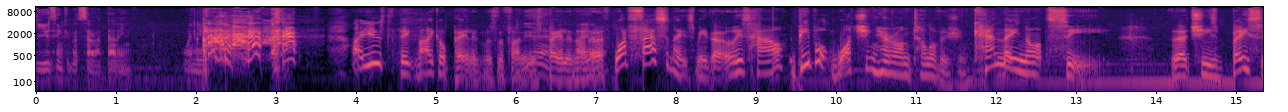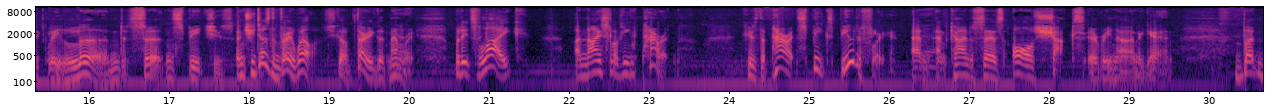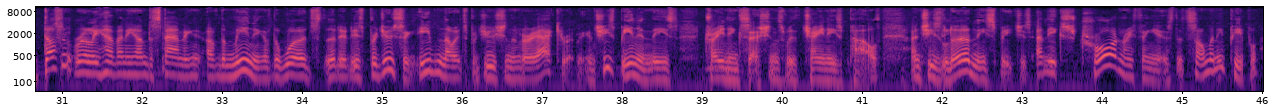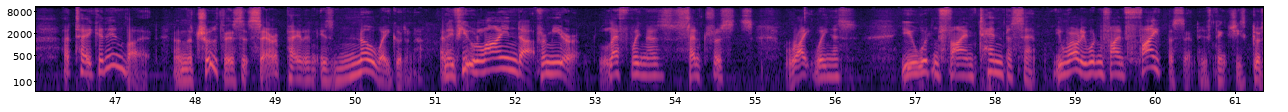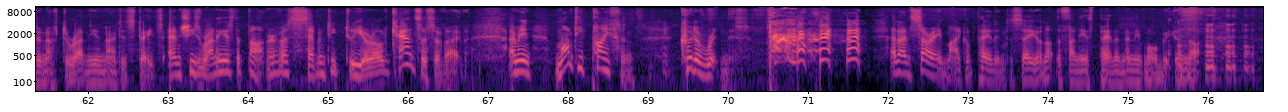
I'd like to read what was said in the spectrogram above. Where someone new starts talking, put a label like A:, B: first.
A: do you think about Sarah Palin when you?
B: I used to think Michael Palin was the funniest
A: Yeah,
B: Palin on earth. What fascinates me, though, is how people watching her on television can they not see that she's basically learned certain speeches, and she does them very well. She's got a very good memory, but it's like a nice-looking parrot. Because the parrot speaks beautifully and, and kind of says all shucks every now and again but doesn't really have any understanding of the meaning of the words that it is producing, even though it's producing them very accurately. And she's been in these training sessions with Cheney's pals, and she's learned these speeches. And the extraordinary thing is that so many people are taken in by it. And the truth is that Sarah Palin is no way good enough. And if you lined up from Europe, left wingers, centrists, right wingers, you wouldn't find 10%. You probably wouldn't find 5% who think she's good enough to run the United States. And she's running as the partner of a 72 year old cancer survivor. I mean, Monty Python could have written this. and I'm sorry, Michael Palin, to say you're not the funniest Palin anymore, but you're not.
